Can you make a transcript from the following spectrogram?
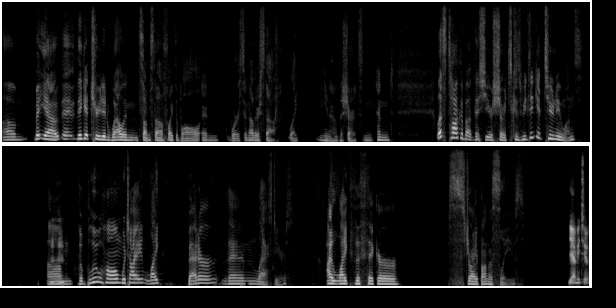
Um, but yeah, they, they get treated well in some stuff like the ball and worse in other stuff like you know the shirts and and let's talk about this year's shirts because we did get two new ones. Um, the blue home, which I like better than last year's. I like the thicker stripe on the sleeves. yeah me too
